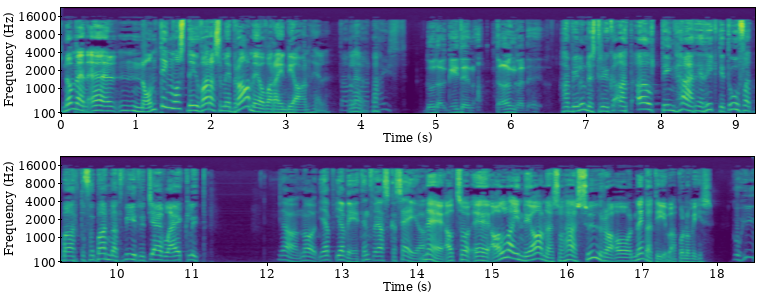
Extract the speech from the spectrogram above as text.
Nå men, eh, någonting måste det ju vara som är bra med att vara indian, eller? eller va? Han vill understryka att allting här är riktigt ofattbart och förbannat vidrigt jävla äckligt. Ja, nå, jag, jag vet inte vad jag ska säga. Nej, alltså är alla indianer så här sura och negativa på något vis? Gohi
